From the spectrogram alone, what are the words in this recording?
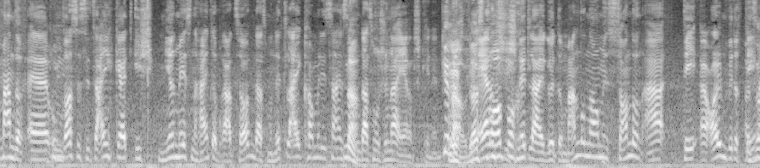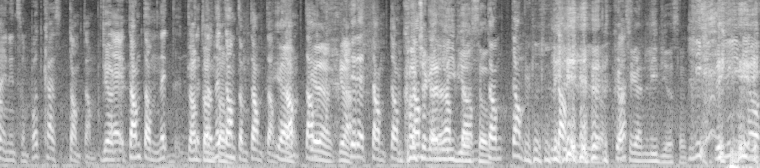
Mander, äh, um was es jetzt eigentlich geht, ist, wir müssen heute aber auch sagen, dass wir nicht like Comedy sein, sondern dass wir schon auch ernst kennen. Genau, wir ernst einfach- ist nicht like Mandername, sondern auch die, äh, allem wieder Thema Also- in unserem Podcast, Tam Tam. Ja, äh, Tam Tam, nicht Tam Tam nicht Tam. Tam Tam Tam Tam. Ja, Tam Tam. genau, genau. Dede Tam Tam. Du kannst ja Tam, gerne Tam, Livio Tam, sagen. Tam Tam. Du Tam. kannst ja gerne Livio sagen. Li- Livio,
